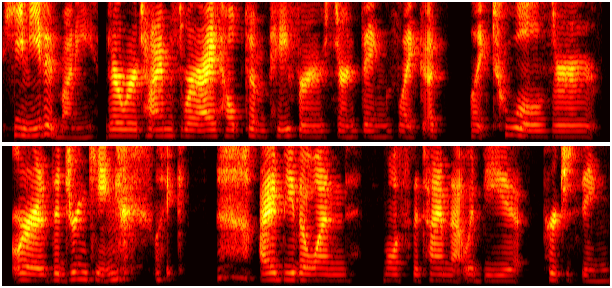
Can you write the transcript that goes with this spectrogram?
he needed money. There were times where I helped him pay for certain things like a, like tools or or the drinking. like I'd be the one most of the time that would be purchasing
